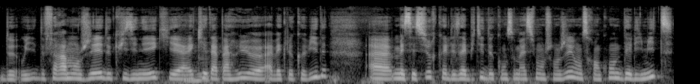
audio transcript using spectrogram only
de, oui, de faire à manger, de cuisiner qui est, qui est mhm. apparue euh, avec le Covid. Euh, mais c'est sûr que les habitudes de consommation ont changé. On se rend compte des limites.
